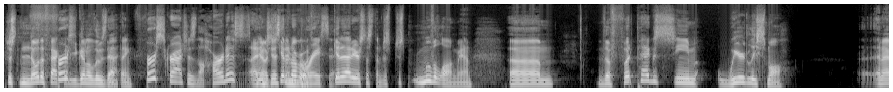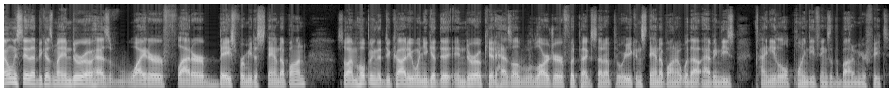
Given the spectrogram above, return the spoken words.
just know the fact First- that you're going to lose that thing. First scratch is the hardest. I know. And just, get it over with. embrace it. Get it out of your system. Just, just move along, man. Um, the foot pegs seem weirdly small. And I only say that because my Enduro has a wider, flatter base for me to stand up on. So I'm hoping that Ducati, when you get the Enduro kit, has a larger foot peg setup where you can stand up on it without having these tiny little pointy things at the bottom of your feet.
